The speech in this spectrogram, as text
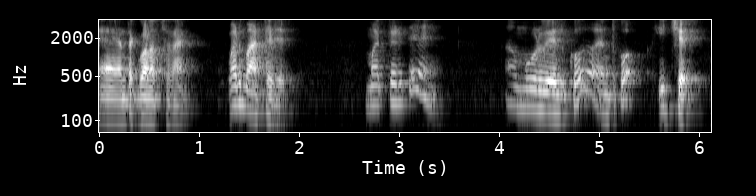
"ఏ, ఎంత కొనొచ్చరా వాడు మాట్లాడాడు. మాట్లాడితే "ఆ, మూడు వేలకో ఎంతకో ఇచ్చాడు.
